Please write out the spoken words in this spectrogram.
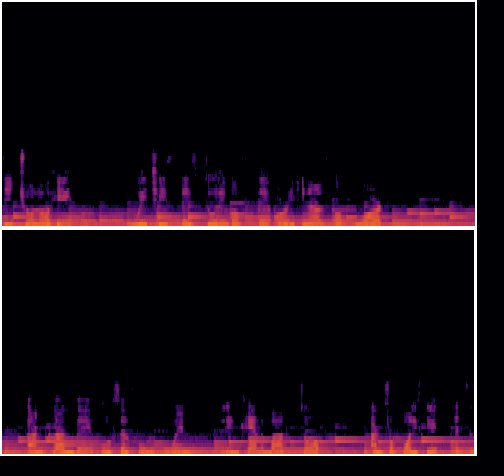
psychology, which is the study of the origins of words and can be useful when linked back to anthropology, etc.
